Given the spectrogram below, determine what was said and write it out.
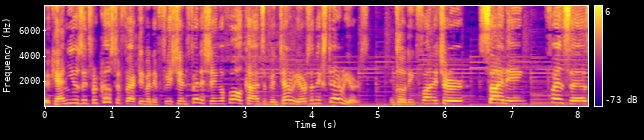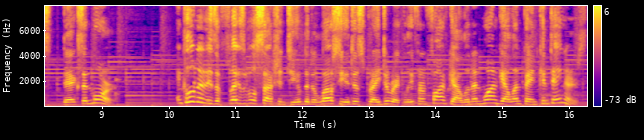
You can use it for cost effective and efficient finishing of all kinds of interiors and exteriors, including furniture, siding, fences, decks, and more. Included is a flexible suction tube that allows you to spray directly from 5 gallon and 1 gallon paint containers.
